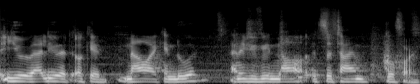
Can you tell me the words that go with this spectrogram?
you evaluate. Okay, now I can do it, and if you feel now it's the time, go for it.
